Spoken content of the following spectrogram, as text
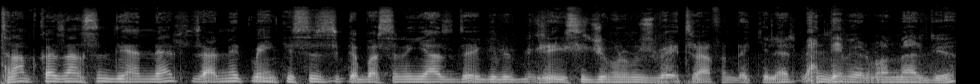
Trump kazansın diyenler zannetmeyin ki siz de basının yazdığı gibi reisi cumhurumuz ve etrafındakiler ben demiyorum onlar diyor.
